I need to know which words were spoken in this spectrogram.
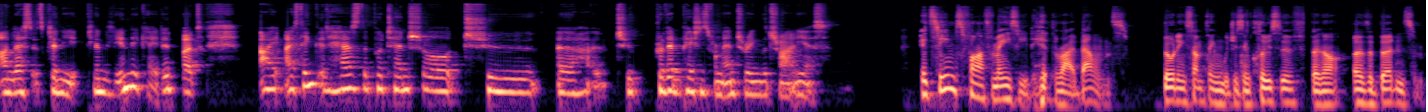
unless it's clinically, clinically indicated. But I, I, think it has the potential to uh, to prevent patients from entering the trial. Yes. It seems far from easy to hit the right balance, building something which is inclusive but not overburdensome.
